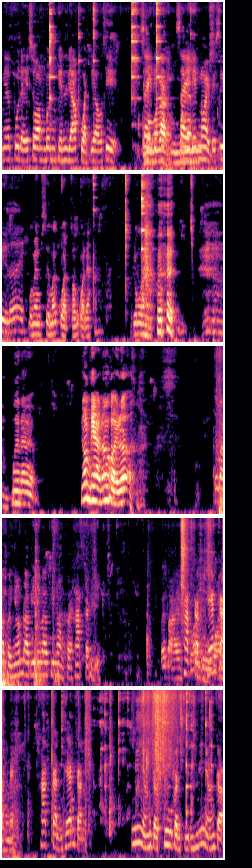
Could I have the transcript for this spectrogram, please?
แม่ผู้ใดซองเบิ่งเห็นเหลือขวดเดียวสิใส่เด็กใส่เด็กน้อยไปซื้อเลยบ่แม่นซื้อมากวดสองกวดนะยุงว่า มื้อนั้นน่ะยอมแพ้เนาะข่อยเด้อแต่ว่าข่อยยอมรับอยู่ได้ว่าพี่น้องข่อยฮักกันดีบ๊ายบายฮักกันแท้งกันไหมฮักกันแท้งกัน มีหยังจะสู้กันกินมีหยังกะ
